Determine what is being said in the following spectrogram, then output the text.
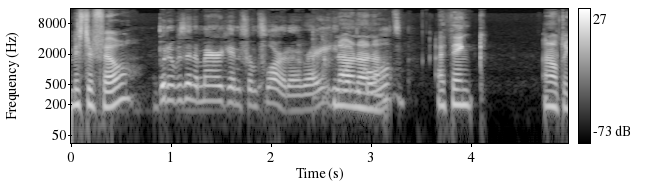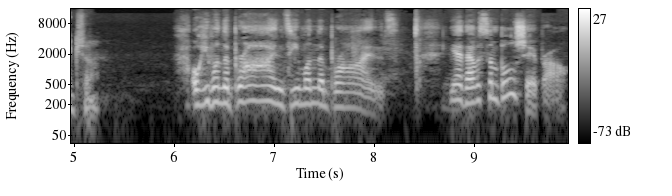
Mr. Phil? But it was an American from Florida, right? He No, no, no. I think. I don't think so. Oh, he won the bronze. He won the bronze. Yeah, that was some bullshit, bro.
